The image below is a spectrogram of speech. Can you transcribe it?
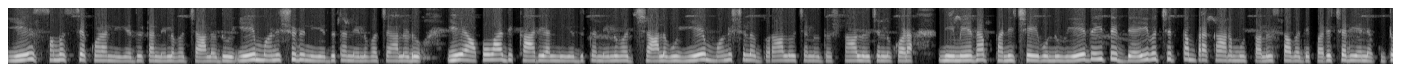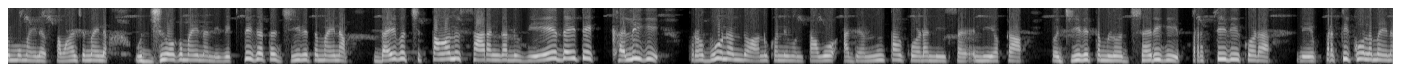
ఏ సమస్య కూడా నీ ఎదుట నిలవ చాలదు. ఏ మనుషుడు నీ ఎదుట నిలవ చాలడు ఏ అపవాది కార్యాలని ఎదుట నిలువ చాలవు ఏ మనుషుల దురాలోచనలు దుష్టాలోచనలు కూడా నీ మీద పని చేయవు నువ్వు ఏదైతే దైవ చిత్తం ప్రకారము తలుస్తావది పరిచర్యైన కుటుంబమైన సమాజమైన ఉద్యోగమైన నీ వ్యక్తిగత జీవితమైన దైవ చిత్తానుసారంగా నువ్వు ఏదైతే కలిగి ప్రభునందు అనుకుని ఉంటావో అదంతా కూడా నీ నీ యొక్క జీవితంలో జరిగి ప్రతిదీ కూడా నీ ప్రతికూలమైన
